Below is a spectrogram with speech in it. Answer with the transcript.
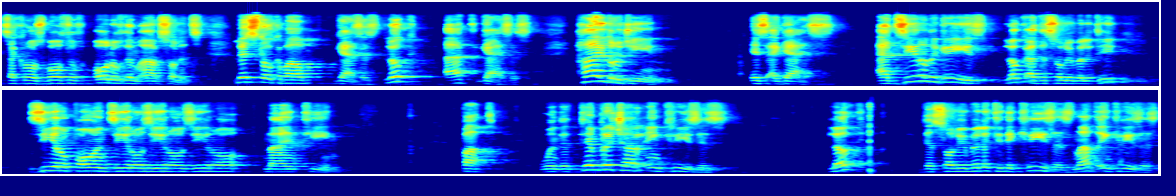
sucrose both of all of them are solids let's talk about gases look at gases hydrogen is a gas at zero degrees look at the solubility 0.00019 but when the temperature increases, look, the solubility decreases, not increases,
